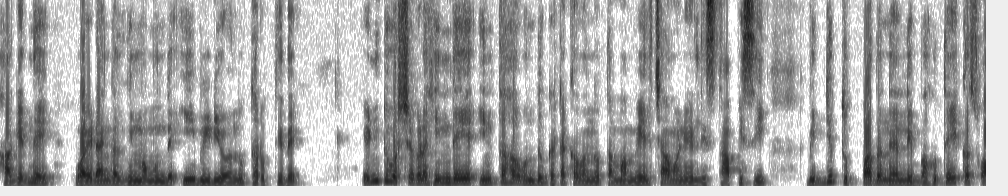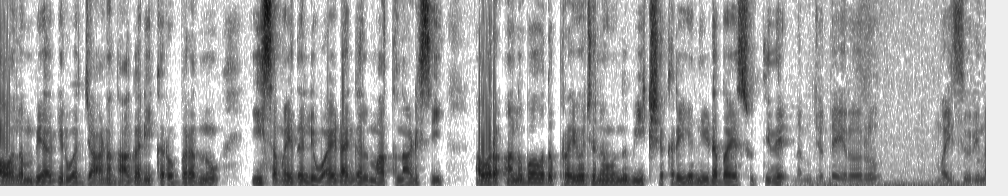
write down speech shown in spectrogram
ಹಾಗೆಂದೇ ವೈಡ್ ಆಂಗಲ್ ನಿಮ್ಮ ಮುಂದೆ ಈ ವಿಡಿಯೋವನ್ನು ತರುತ್ತಿದೆ. ಎಂಟು ವರ್ಷಗಳ ಹಿಂದೆಯೇ ಇಂತಹ ಒಂದು ಘಟಕವನ್ನು ತಮ್ಮ ಮೇಲ್ಛಾವಣಿಯಲ್ಲಿ ಸ್ಥಾಪಿಸಿ ವಿದ್ಯುತ್ ಉತ್ಪಾದನೆಯಲ್ಲಿ ಬಹುತೇಕ ಸ್ವಾವಲಂಬಿಯಾಗಿರುವ ಜಾಣ ನಾಗರಿಕರೊಬ್ಬರನ್ನು ಈ ಸಮಯದಲ್ಲಿ ವೈಡ್ ಆಂಗಲ್ ಮಾತನಾಡಿಸಿ ಅವರ ಅನುಭವದ ಪ್ರಯೋಜನವನ್ನು ವೀಕ್ಷಕರಿಗೆ ನೀಡಬಯಸುತ್ತಿದೆ. ನಮ್ಮ ಜೊತೆ ಇರೋರು ಮೈಸೂರಿನ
